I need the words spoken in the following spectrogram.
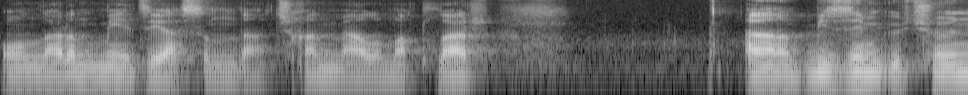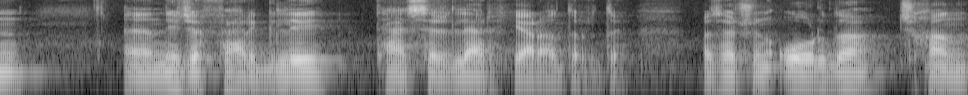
onların mediasında çıxan məlumatlar bizim üçün necə fərqli təsirlər yaradırdı. Məsəl üçün orada çıxan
